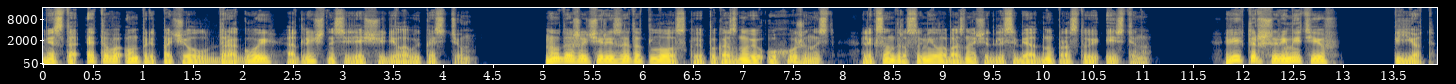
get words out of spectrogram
Вместо этого он предпочел дорогой, отлично сидящий деловой костюм. Но даже через этот лоск и показную ухоженность Александр сумел обозначить для себя одну простую истину. Виктор Шереметьев пьет.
